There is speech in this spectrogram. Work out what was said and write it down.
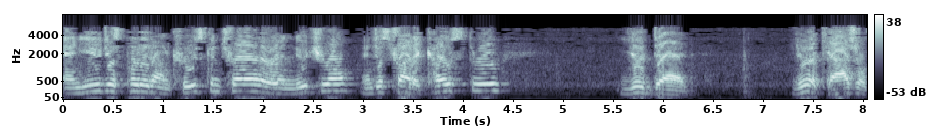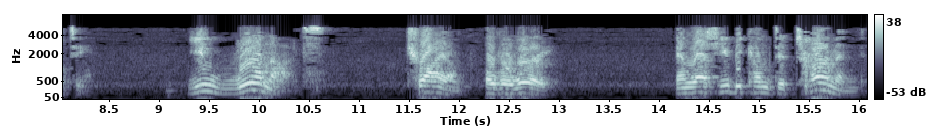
and you just put it on cruise control or in neutral and just try to coast through, you're dead. You're a casualty. You will not triumph over worry unless you become determined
